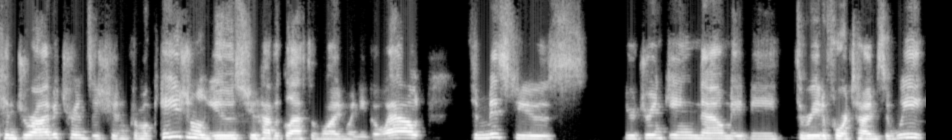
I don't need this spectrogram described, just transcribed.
can drive a transition from occasional use, you have a glass of wine when you go out, to misuse, you're drinking now maybe three to four times a week,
